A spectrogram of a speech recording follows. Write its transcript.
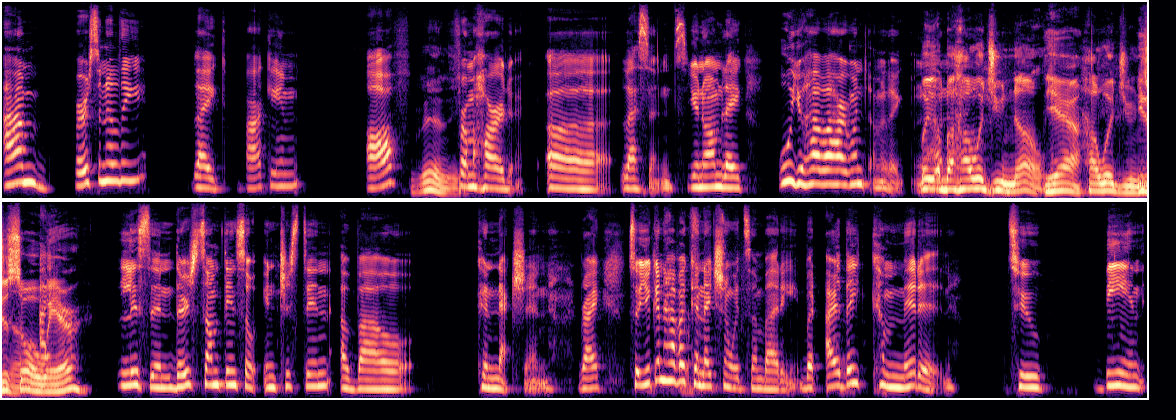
I'm personally like backing off Really? from hard uh lessons. You know, I'm like, oh, you have a hard one. I'm like, But, no, but no. how would you know? Yeah. How would you? Know? You're just so know? aware. listen, there's something so interesting about connection, right? So you can have a connection with somebody, but are they committed to being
